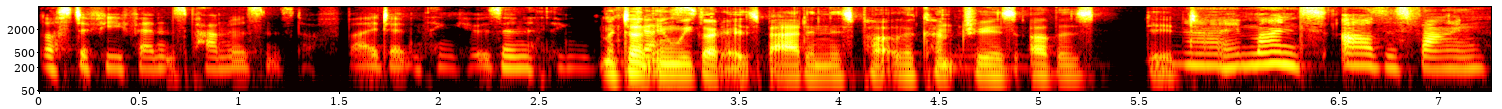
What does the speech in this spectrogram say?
lost a few fence panels and stuff, but I don't think it was anything. I don't think we got it as bad in this part of the country as others did. No, mine's ours is fine.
